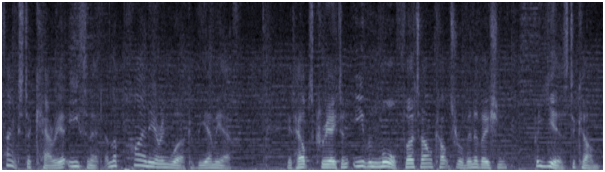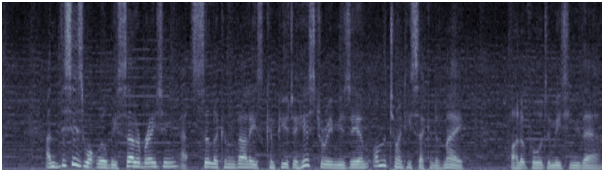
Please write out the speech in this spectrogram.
thanks to Carrier Ethernet and the pioneering work of the MEF. It helps create an even more fertile culture of innovation for years to come. And this is what we'll be celebrating at Silicon Valley's Computer History Museum on the 22nd of May. I look forward to meeting you there.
